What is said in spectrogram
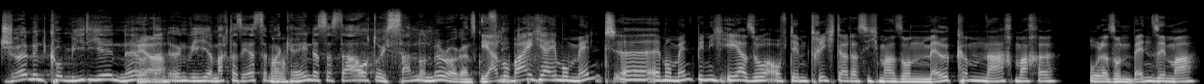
German Comedian ne, und dann irgendwie hier macht das erste Mal oh. Kane, dass das da auch durch Sun und Mirror ganz gut Ja, fliegt. wobei ich ja im Moment, äh, im Moment bin ich eher so auf dem Trichter, dass ich mal so einen Malcolm nachmache oder so ein Benzema,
